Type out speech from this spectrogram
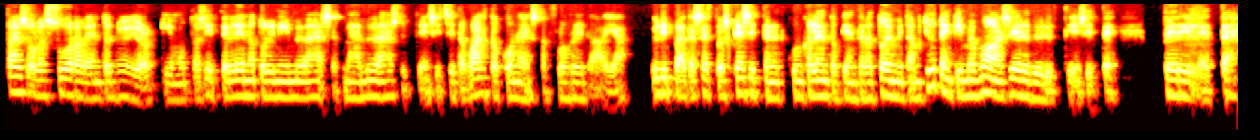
taisi olla suora lento New Yorkiin, mutta sitten lennot oli niin myöhässä, että mehän myöhästyttiin sitten sitä vaihtokoneesta Floridaan ja ylipäätänsä et olisi käsittänyt, kuinka lentokentällä toimitaan, mutta jotenkin me vaan selviydyttiin sitten perille, että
